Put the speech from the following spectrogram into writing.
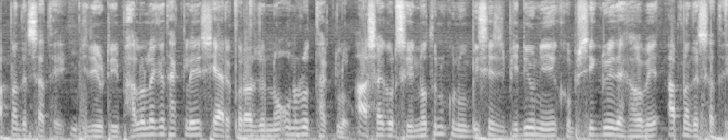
আপনাদের সাথে। ভিডিওটি ভালো লেগে থাকলে শেয়ার করার জন্য অনুরোধ থাকল। আশা করছি নতুন কোনো বিশেষ ভিডিও নিয়ে খুব শীঘ্রই দেখা হবে আপনাদের সাথে।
